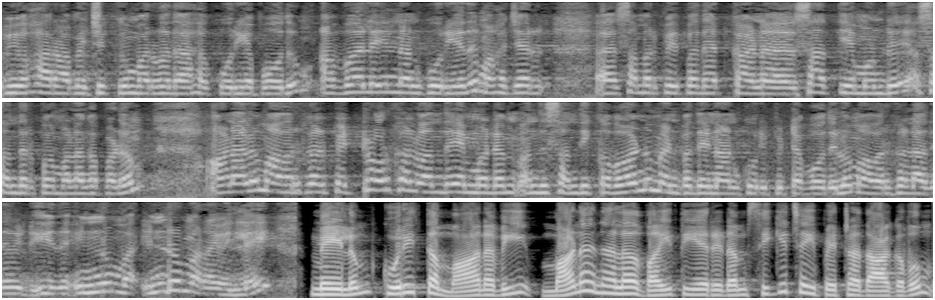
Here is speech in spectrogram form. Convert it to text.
விவகார அமைச்சுக்கும் வருவதாக கூறிய போதும் அவ்வேளையில் நான் கூறியது மகஜர் சமர்ப்பிப்பதற்கு அதற்கான சாத்தியம் உண்டு சந்தர்ப்பம் வழங்கப்படும். ஆனாலும் அவர்கள் பெற்றோர்கள் வந்து எம்மிடம் வந்து சந்திக்க வேண்டும் என்பதை நான் குறிப்பிட்ட போதிலும் அவர்கள் அது இது இன்னும் இன்றும் வரவில்லை. மேலும் குறித்த மாணவி மனநல வைத்தியரிடம் சிகிச்சை பெற்றதாகவும்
